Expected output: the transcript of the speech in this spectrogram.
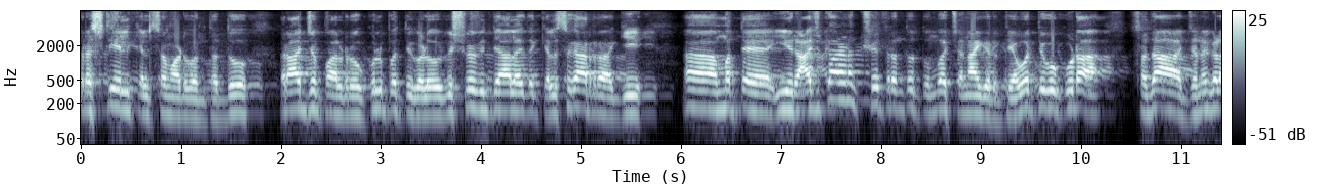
ಟ್ರಸ್ಟಿಯಲ್ಲಿ ಕೆಲಸ ಮಾಡುವಂಥದ್ದು, ರಾಜ್ಯಪಾಲರು, ಕುಲಪತಿಗಳು, ವಿಶ್ವವಿದ್ಯಾಲಯದ ಕೆಲಸಗಾರರಾಗಿ ಮತ್ತೆ ಈ ರಾಜಕಾರಣ ಕ್ಷೇತ್ರ ಅಂತೂ ತುಂಬಾ ಚೆನ್ನಾಗಿರುತ್ತೆ. ಯಾವತ್ತಿಗೂ ಕೂಡ ಸದಾ ಜನಗಳ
